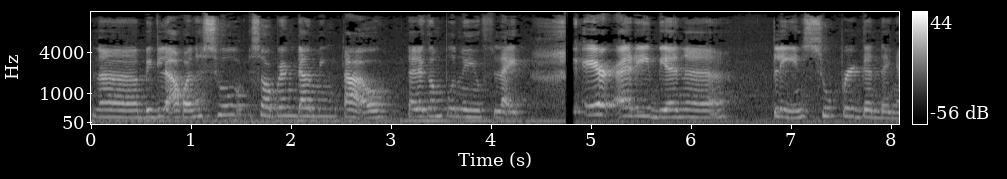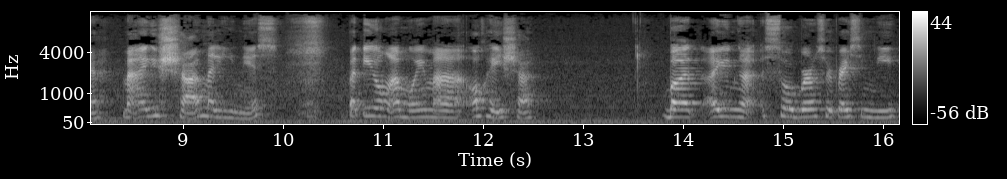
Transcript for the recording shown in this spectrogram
na bigla ako, na so, sobrang daming tao. Talagang puno yung flight. Air Arabia na plane, super ganda niya. Maayos siya, malinis. Pati yung amoy, ma okay siya. But, ayun nga, sobrang surprisingly,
